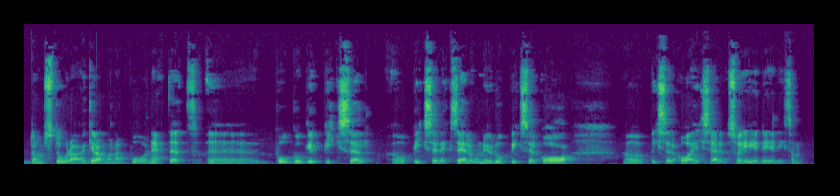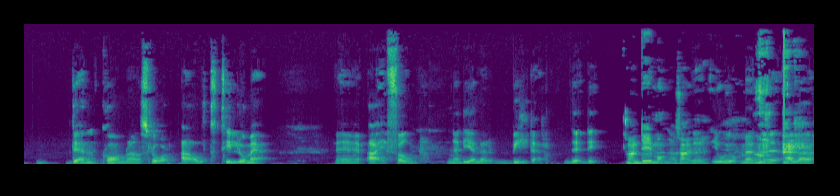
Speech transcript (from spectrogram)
de stora grabbarna på nätet. Eh, på Google Pixel och Pixel XL och nu då Pixel A och Pixel AXL så är det liksom den kameran slår allt. Till och med eh, iPhone när det gäller bilder. Det, det, Ja, det är många som gör det. Jo, jo, men eh, alla,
